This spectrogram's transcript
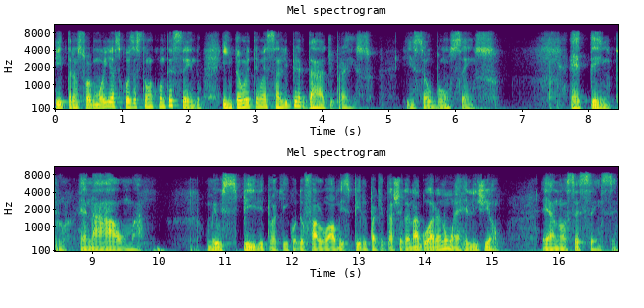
e transformou e as coisas estão acontecendo. Então eu tenho essa liberdade para isso. Isso é o bom senso. É dentro, é na alma. O meu espírito aqui, quando eu falo alma e espírito para quem está chegando agora, não é religião é a nossa essência.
